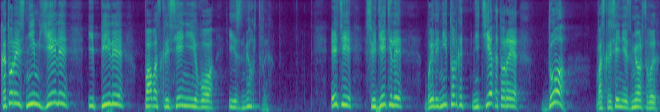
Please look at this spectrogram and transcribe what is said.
которые с Ним ели и пили по воскресении Его из мертвых. Эти свидетели были не только не те, которые до воскресения из мертвых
